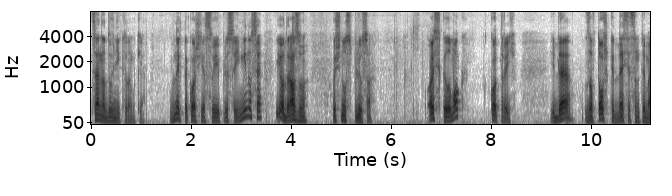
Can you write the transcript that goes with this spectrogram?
це надувні килимки. В них також є свої плюси і мінуси, і одразу почну з плюса. Ось килимок, котрий йде завтовшки 10 см.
